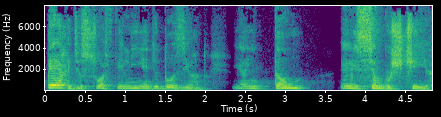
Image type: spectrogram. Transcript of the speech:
perde sua filhinha de 12 anos. E aí então ele se angustia.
